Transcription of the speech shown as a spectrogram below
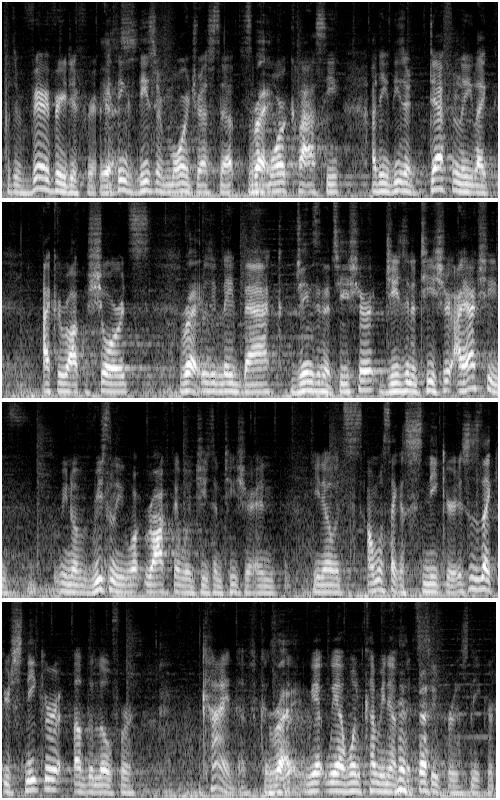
but they're very, very different. I think these are more dressed up, Right. more classy. I think these are definitely like I could rock with shorts, Right. really laid back, Jeans and a t-shirt. jeans and a t-shirt. I actually, you know, recently rocked them with jeans and t-shirt, and you know, it's almost like a sneaker. This is like your sneaker of the loafer, kind of. Because Right. we, we have one coming up that's super sneaker.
